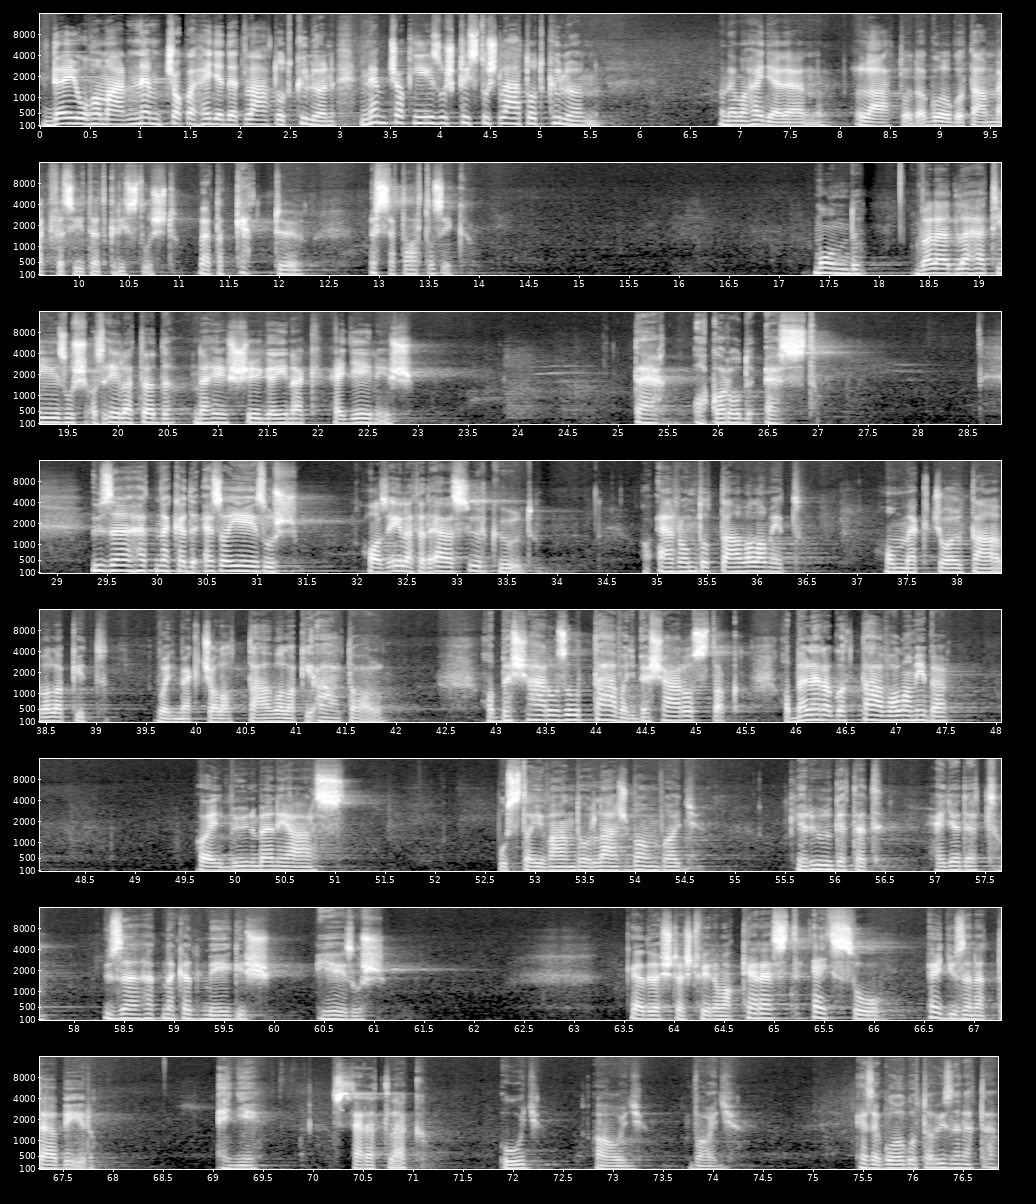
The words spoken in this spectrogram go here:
De jó, ha már nem csak a hegyedet látod külön, nem csak Jézus Krisztus látod külön, hanem a hegyeden látod a Golgotán megfeszített Krisztust. Mert a kettő összetartozik. Mond, Veled lehet Jézus az életed nehézségeinek hegyén is. Te akarod ezt. Üzenhet neked ez a Jézus, ha az életed elszürkült, ha elrontottál valamit, ha megcsaltál valakit, vagy megcsaladtál valaki által, ha besározódtál, vagy besároztak, ha beleragadtál valamibe, ha egy bűnben jársz, pusztai vándorlásban vagy, kerülgeted hegyedet, üzenhet neked mégis Jézus. Kedves testvérem, a kereszt egy szó, egy üzenettel bír. Ennyi. Szeretlek úgy, ahogy vagy. Ez a Golgota üzenete.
